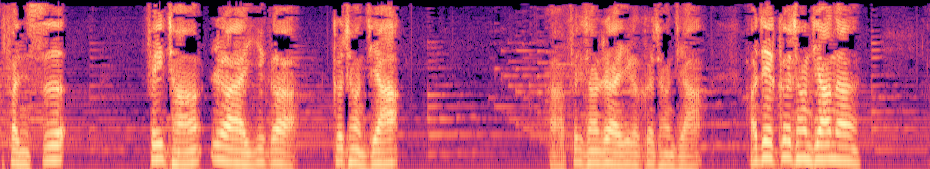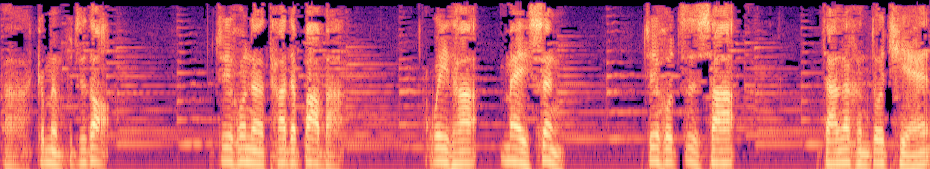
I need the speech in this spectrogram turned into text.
粉丝非常热爱一个歌唱家，啊，非常热爱一个歌唱家，而这歌唱家呢，啊，根本不知道，最后呢，他的爸爸为他卖肾。最后自杀，攒了很多钱，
